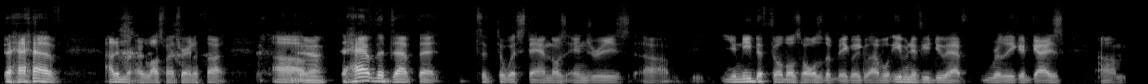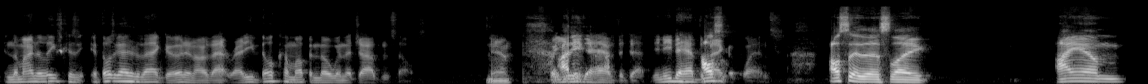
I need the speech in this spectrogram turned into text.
to have, I didn't, I lost my train of thought. Um, yeah. To have the depth that to, to withstand those injuries, um, you need to fill those holes at the big league level, even if you do have really good guys um, in the minor leagues. Because if those guys are that good and are that ready, they'll come up and they'll win the job themselves. Yeah, but you I, need to have the depth. You need to have the backup plans. I'll say this: like, I am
